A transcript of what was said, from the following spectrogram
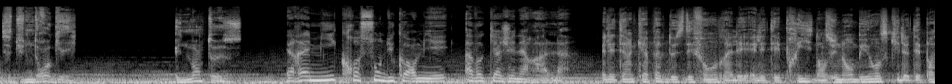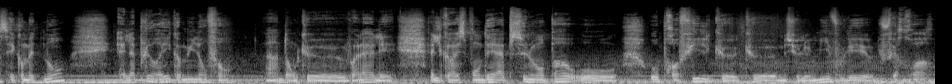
C'est une droguée. Une menteuse. Rémi Crosson du Cormier, avocat général. Elle était incapable de se défendre, elle, était prise dans une ambiance qui la dépassait complètement. Elle a pleuré comme une enfant. Hein, donc euh, voilà, elle, correspondait absolument pas au, profil que, M. Lemy voulait nous faire croire.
